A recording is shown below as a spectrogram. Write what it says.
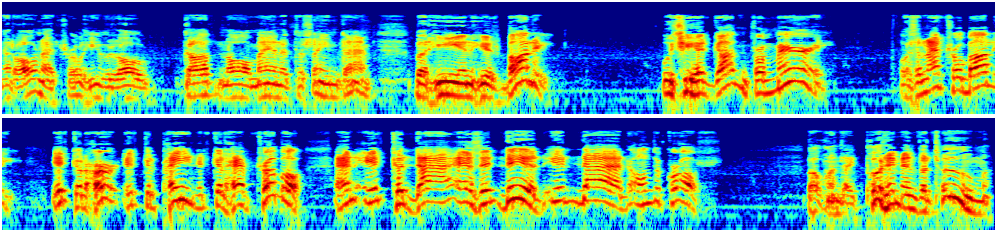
Not all natural, he was all God and all man at the same time. But he in his body, which he had gotten from Mary, was a natural body. It could hurt, it could pain, it could have trouble, and it could die as it did. It died on the cross. But when they put him in the tomb,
